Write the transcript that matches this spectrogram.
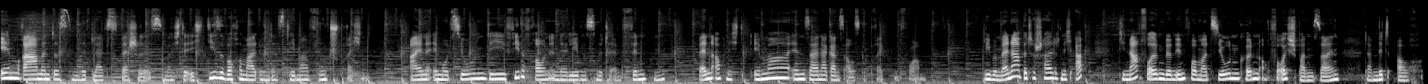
Im Rahmen des Midlife Specials möchte ich diese Woche mal über das Thema Wut sprechen. Eine Emotion, die viele Frauen in der Lebensmitte empfinden, wenn auch nicht immer in seiner ganz ausgeprägten Form. Liebe Männer, bitte schaltet nicht ab. Die nachfolgenden Informationen können auch für euch spannend sein, damit auch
